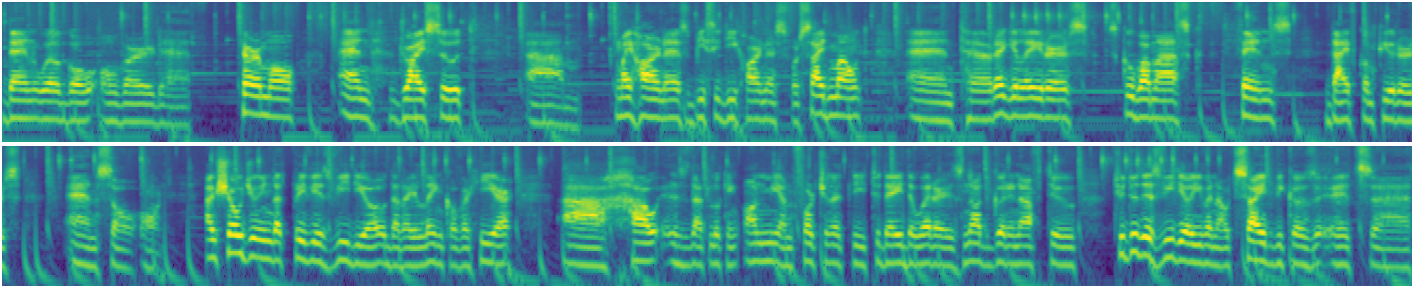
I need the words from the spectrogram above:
then we'll go over the thermal and dry suit, um, my harness, BCD harness for side mount, and uh, regulators, scuba mask, fins, dive computers, and so on. I showed you in that previous video that I link over here uh, how is that looking on me. Unfortunately today the weather is not good enough to to do this video even outside because it's uh,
